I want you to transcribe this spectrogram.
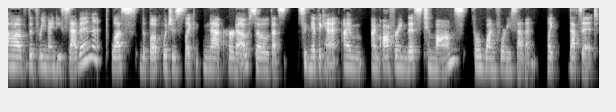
of the 397 plus the book, which is like not heard of. So that's significant. I'm I'm offering this to moms for 147. Like that's it.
